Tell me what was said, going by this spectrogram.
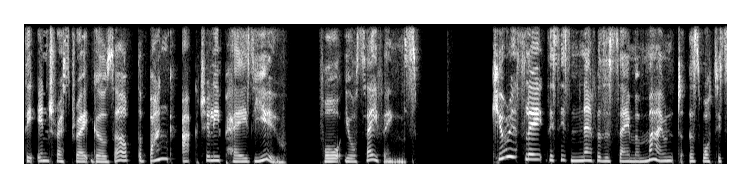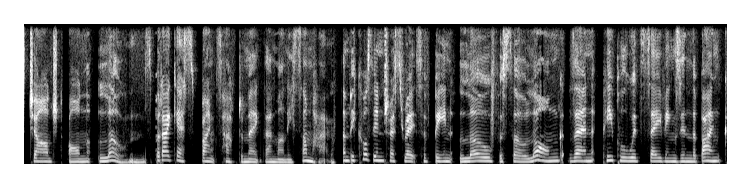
The interest rate goes up, the bank actually pays you for your savings. Curiously, this is never the same amount as what is charged on loans, but I guess banks have to make their money somehow. And because interest rates have been low for so long, then people with savings in the bank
